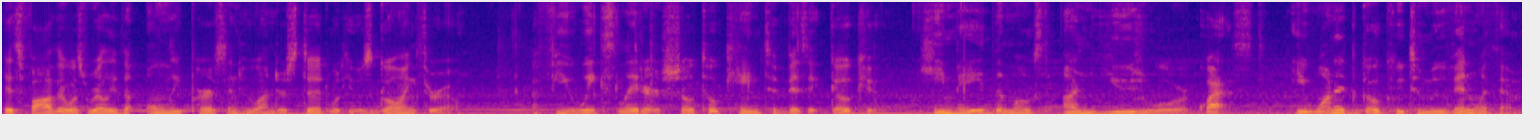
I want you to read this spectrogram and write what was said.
his father was really the only person who understood what he was going through. A few weeks later, Shoto came to visit Goku. He made the most unusual request. He wanted Goku to move in with him.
